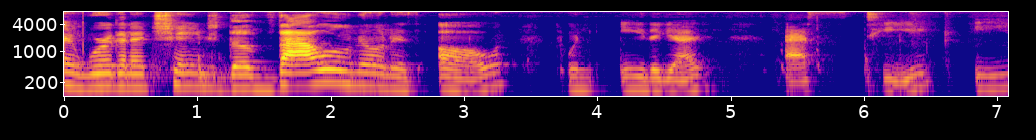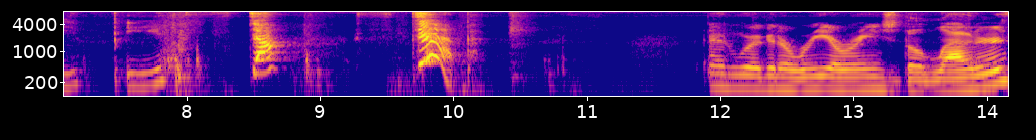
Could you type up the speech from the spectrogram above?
And we're gonna change the vowel known as O to an E to get S T E E stop step. And we're gonna rearrange the letters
